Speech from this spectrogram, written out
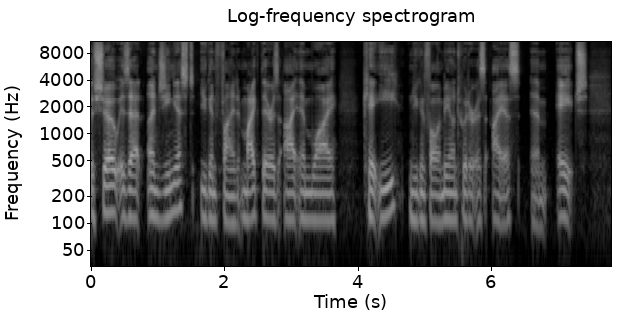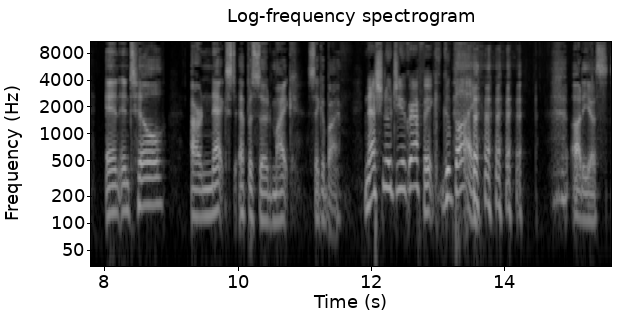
The show is at ungeniused. You can find Myke there as I M Y K E, and you can follow me on Twitter as ISMH. And until our next episode, Myke, say goodbye. National Geographic, goodbye. Adios.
